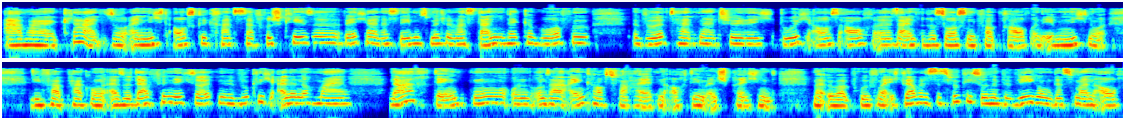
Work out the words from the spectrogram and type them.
Aber klar, so ein nicht ausgekratzter Frischkäsebecher, das Lebensmittel, was dann weggeworfen wird, hat natürlich durchaus auch äh, seinen Ressourcenverbrauch und eben nicht nur die Verpackung. Also da finde ich, sollten wir wirklich alle nochmal nachdenken und unser Einkaufsverhalten auch dementsprechend mal überprüfen. Ich glaube, das ist wirklich so eine Bewegung, dass man auch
